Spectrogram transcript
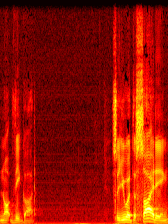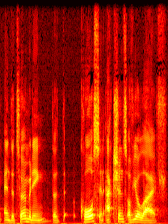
not the God. So you are deciding and determining the course and actions of your life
